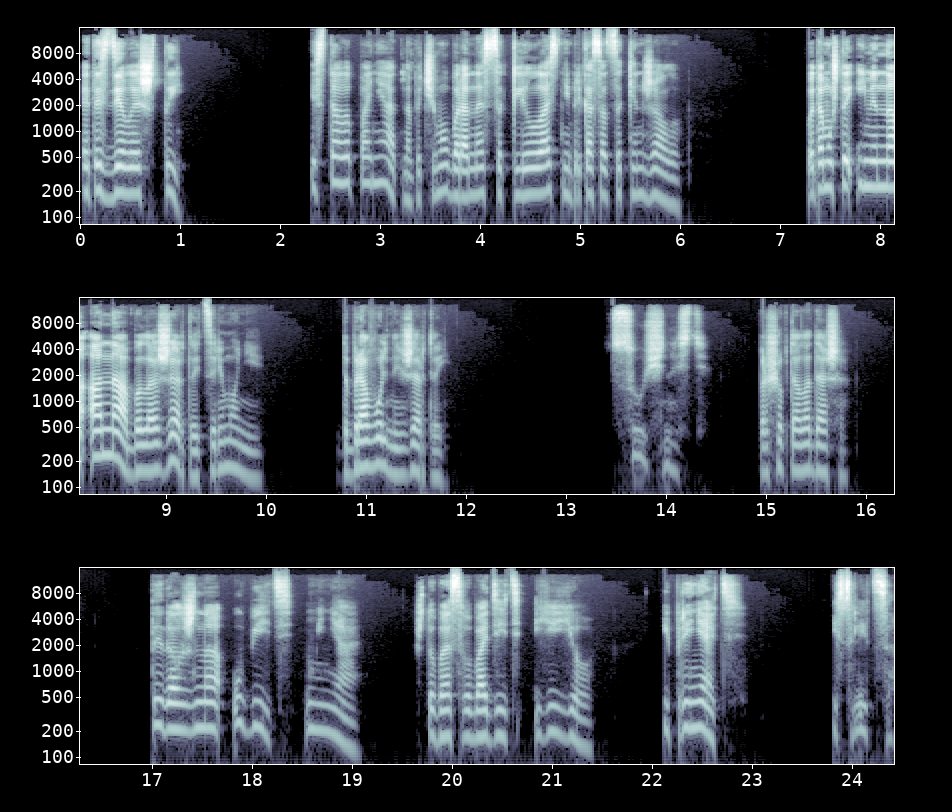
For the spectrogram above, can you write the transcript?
Это сделаешь ты!» И стало понятно, почему баронесса клялась не прикасаться к кинжалу. Потому что именно она была жертвой церемонии. Добровольной жертвой. «Сущность», — прошептала Даша. «Ты должна убить меня, чтобы освободить ее и принять, и слиться».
